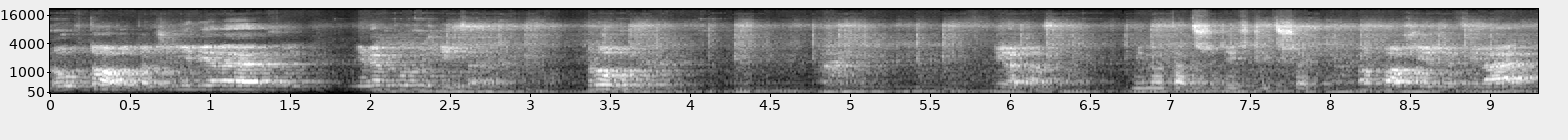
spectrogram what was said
Rób to, bo to ci niewiele, niewielką różnicę. Próbuj. Ile czasu? Minuta 33. Odpocznij jeszcze chwilę.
